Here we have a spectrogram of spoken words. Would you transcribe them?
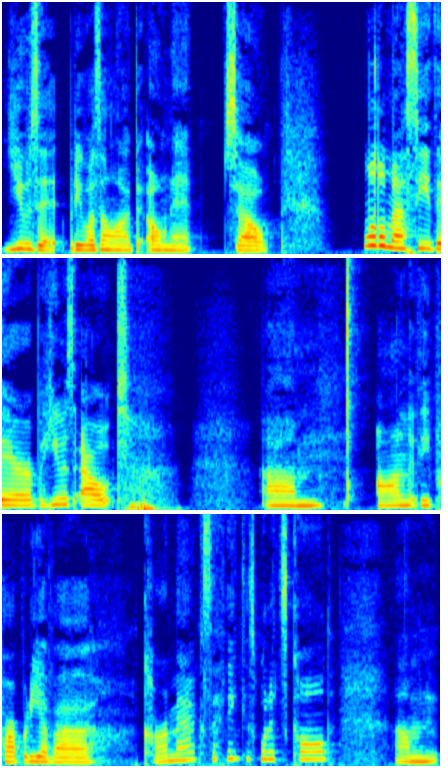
use it, but he wasn't allowed to own it. So, a little messy there, but he was out um, on the property of a CarMax, I think is what it's called. Um,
